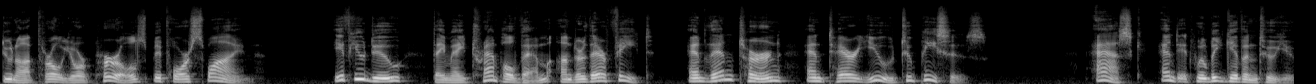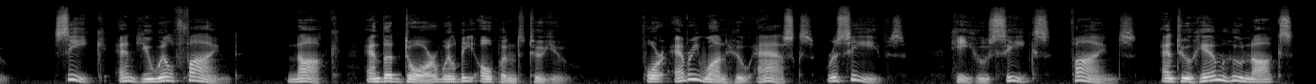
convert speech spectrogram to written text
do not throw your pearls before swine. If you do, they may trample them under their feet, and then turn and tear you to pieces. Ask, and it will be given to you. Seek, and you will find. Knock, and the door will be opened to you. For everyone who asks receives, he who seeks finds, and to him who knocks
